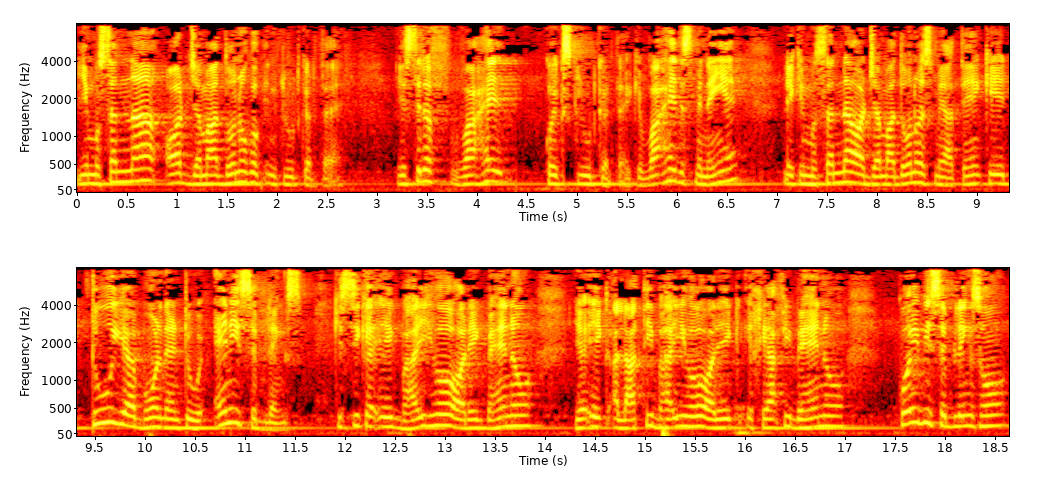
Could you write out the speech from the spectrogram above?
یہ مصنع اور جماعت دونوں کو انکلوڈ کرتا ہے۔ یہ صرف واحد کو ایکسکلوڈ کرتا ہے کہ واحد اس میں نہیں ہے، لیکن مصنع اور جمع دونوں اس میں آتے ہیں کہ ٹو یا more than two any siblings کسی کا ایک بھائی ہو اور ایک بہن ہو، یا ایک الاتی بھائی ہو اور ایک اخیافی بہن ہو، کوئی بھی سبلنگس ہوں،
